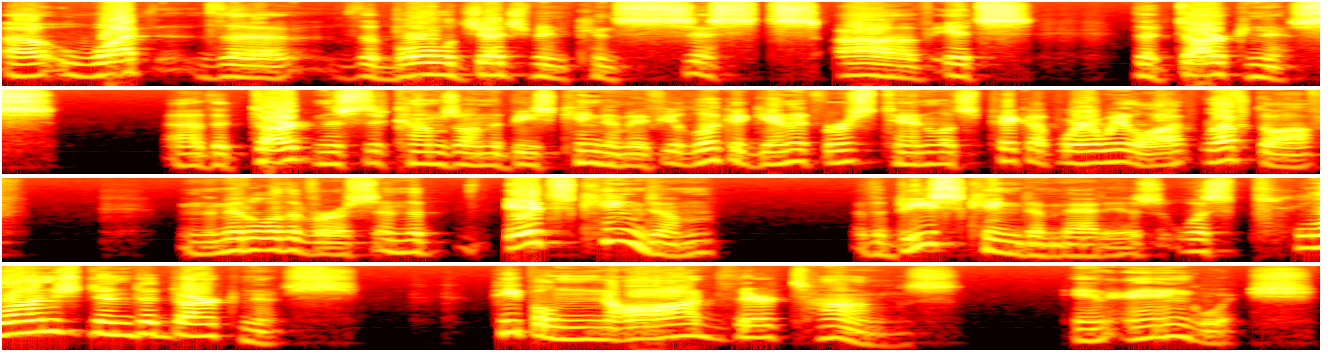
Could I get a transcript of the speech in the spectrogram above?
uh, what the, the bowl judgment consists of. It's the darkness, uh, the darkness that comes on the beast kingdom. If you look again at verse 10, let's pick up where we left off in the middle of the verse, and the, its kingdom, the beast's kingdom, that is, was plunged into darkness. People gnawed their tongues in anguish.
